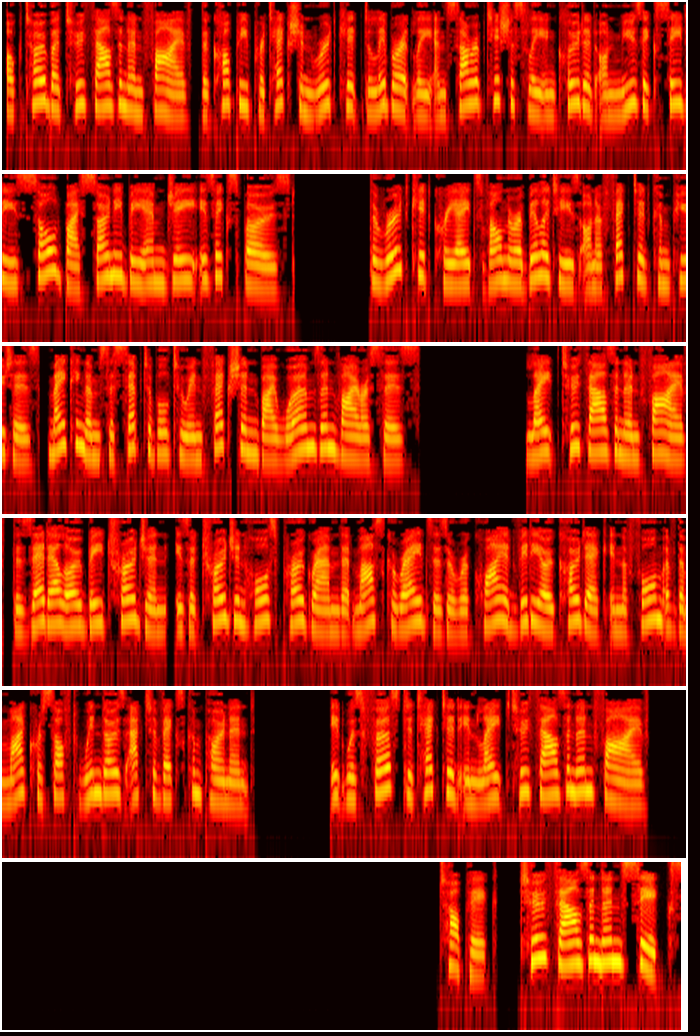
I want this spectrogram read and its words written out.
October 2005 The copy protection rootkit deliberately and surreptitiously included on music CDs sold by Sony BMG is exposed. The rootkit creates vulnerabilities on affected computers, making them susceptible to infection by worms and viruses. Late 2005, the ZLOB Trojan, is a Trojan horse program that masquerades as a required video codec in the form of the Microsoft Windows ActiveX component. It was first detected in late 2005. Topic 2006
